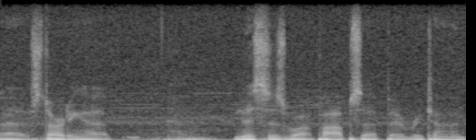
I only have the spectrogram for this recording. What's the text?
uh, starting up And this is what pops up every time.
